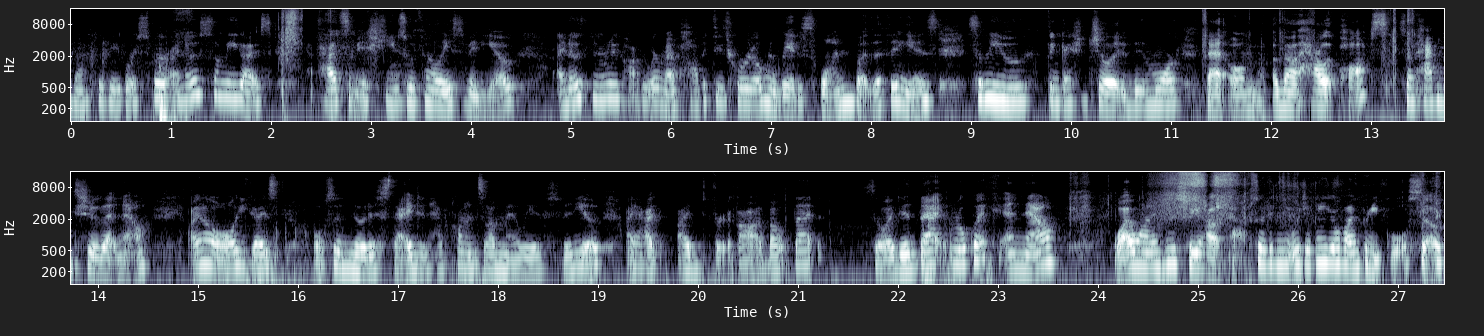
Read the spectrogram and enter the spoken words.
back to Paper Whisper. I know some of you guys had some issues with my latest video. I know it's been really popular, my Pop-It tutorial, my latest one, but the thing is, some of you think I should show it a bit more that um about how it pops, so I'm happy to show that now. I know all you guys also noticed that I didn't have comments on my latest video. I had I forgot about that, so I did that real quick, and now what I want to do is show you how it pops, which I, think, you'll find pretty cool. So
